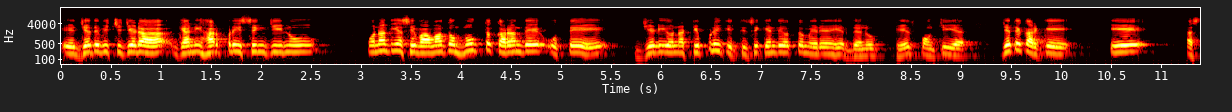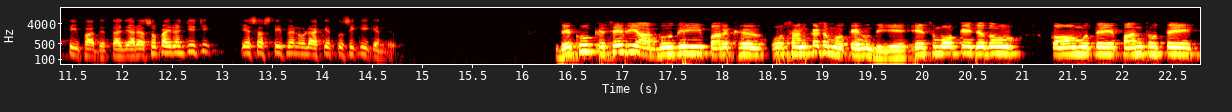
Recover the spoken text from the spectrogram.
ਇਹ ਜਿਹਦੇ ਵਿੱਚ ਜਿਹੜਾ ਗਿਆਨੀ ਹਰਪ੍ਰੀਤ ਸਿੰਘ ਜੀ ਨੂੰ ਉਹਨਾਂ ਦੀਆਂ ਸੇਵਾਵਾਂ ਤੋਂ ਮੁਕਤ ਕਰਨ ਦੇ ਉੱਤੇ ਜਿਹੜੀ ਉਹਨਾਂ ਟਿੱਪਣੀ ਕੀਤੀ ਸੀ, ਕਹਿੰਦੇ ਉੱਤੇ ਮੇਰੇ ਹਿਰਦੇ ਨੂੰ ਠੇਸ ਪਹੁੰਚੀ ਹੈ, ਜਿਹਦੇ ਕਰਕੇ ਇਹ ਅਸਤੀਫਾ ਦਿੱਤਾ ਜਾ ਰਿਹਾ। ਸੋ ਭਾਈ ਰਣਜੀਤ ਜੀ, ਇਸ ਅਸਤੀਫੇ ਨੂੰ ਲੈ ਕੇ ਤੁਸੀਂ ਕੀ ਕਹਿੰਦੇ ਹੋ? ਦੇਖੋ, ਕਿਸੇ ਵੀ ਆਗੂ ਦੀ ਪਰਖ ਉਹ ਸੰਕਟ ਮੌਕੇ ਹੁੰਦੀ ਏ। ਇਸ ਮੌਕੇ ਜਦੋਂ ਕੌਮ ਉਤੇ, ਪੰਥ ਉਤੇ,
